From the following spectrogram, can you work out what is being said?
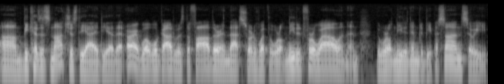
Um, because it's not just the idea that, all right, well, well, God was the Father, and that's sort of what the world needed for a while, and then the world needed him to be the Son, so he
